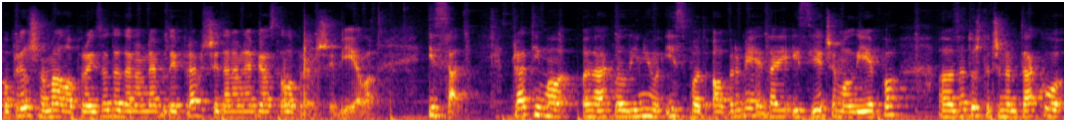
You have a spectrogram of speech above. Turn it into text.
poprilično malo proizvoda da nam ne bude previše, da nam ne bi ostalo previše bijelo. I sad, pratimo dakle, liniju ispod obrve da je isjećemo lijepo zato što će nam tako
